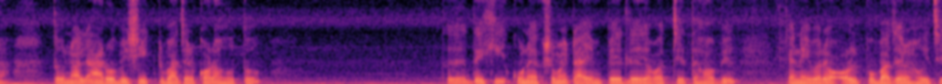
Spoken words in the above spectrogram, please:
না। তো নালে আরও বেশি একটু বাজার করা হতো। তো দেখি কোনো এক সময় টাইম পেলে আবার যেতে হবে, কেন এবারে অল্প বাজার হয়েছে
